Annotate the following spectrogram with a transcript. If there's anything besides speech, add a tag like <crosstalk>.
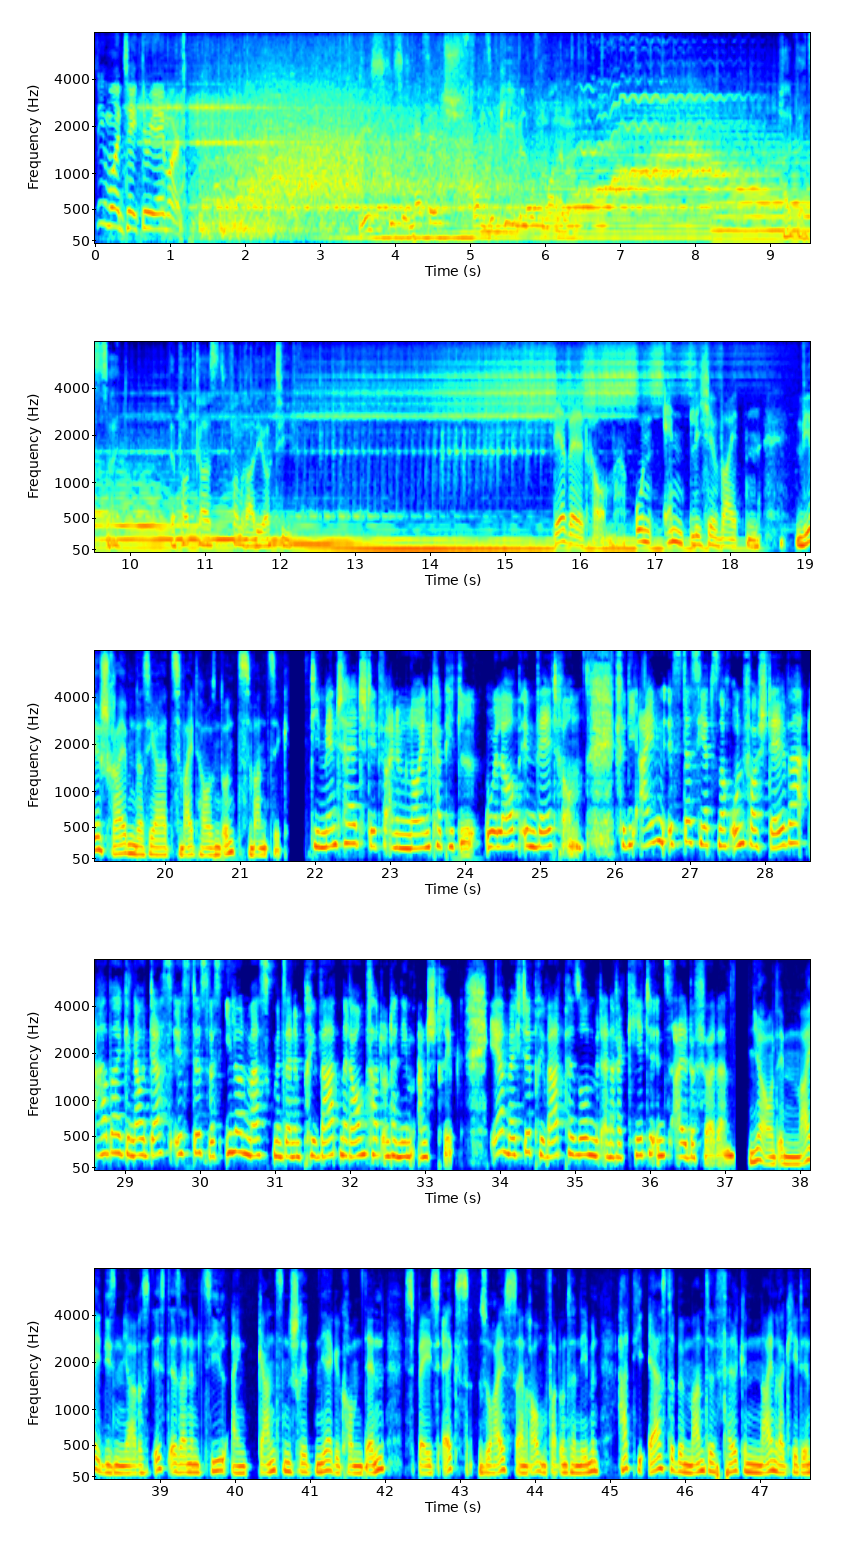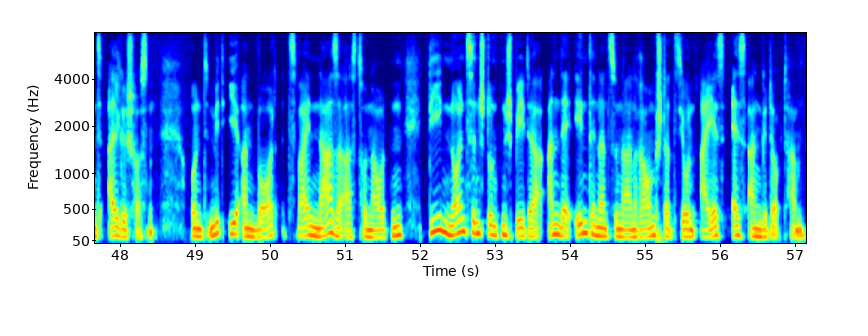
Scene one, take three, A mark. This is a message from the people of Monum. Halbwertszeit, der Podcast von Radioaktiv. Der Weltraum, unendliche Weiten. Wir schreiben das Jahr 2020. Die Menschheit steht vor einem neuen Kapitel, Urlaub im Weltraum. Für die einen ist das jetzt noch unvorstellbar, aber genau das ist es, was Elon Musk mit seinem privaten Raumfahrtunternehmen anstrebt. Er möchte Privatpersonen mit einer Rakete ins All befördern. Ja, und im Mai diesen Jahres ist er seinem Ziel einen ganzen Schritt näher gekommen, denn SpaceX, so heißt sein Raumfahrtunternehmen, hat die erste bemannte Falcon 9 Rakete ins All geschossen und mit ihr an Bord zwei NASA-Astronauten, die 19 Stunden später an der internationalen Raumstation ISS angedockt haben.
